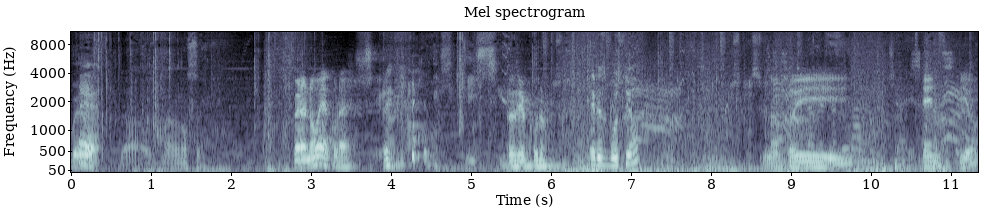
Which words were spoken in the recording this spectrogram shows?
Pero, Eh. no, no, no sé. Pero no voy a curar. Entonces yo curo. ¿Eres Bustio? No, soy... Sense, tío.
